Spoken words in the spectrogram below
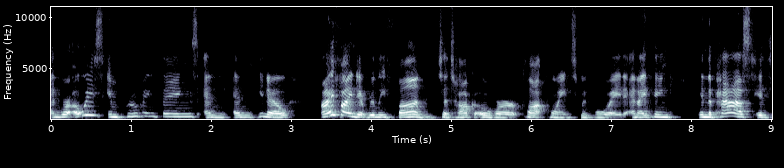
and we're always improving things and and you know I find it really fun to talk over plot points with Boyd. And I think in the past, it's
